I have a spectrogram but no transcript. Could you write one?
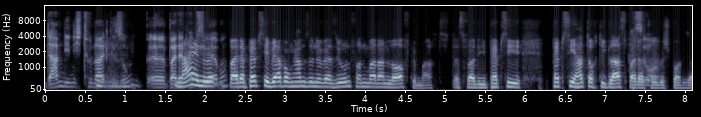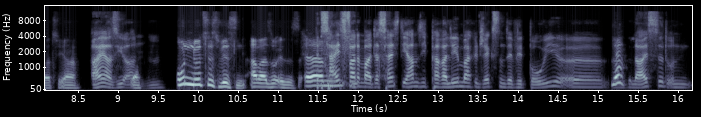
da haben die nicht Tonight gesungen äh, bei der Pepsi-Werbung? bei der Pepsi-Werbung haben sie eine Version von Modern Love gemacht. Das war die Pepsi, Pepsi hat doch die Glasbeider so. gesponsert, ja. Ah ja, sie an. Ja. Hm. Unnützes Wissen, aber so ist es. Ähm, das heißt, warte mal, das heißt, die haben sich parallel Michael Jackson und David Bowie äh, ja. geleistet und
